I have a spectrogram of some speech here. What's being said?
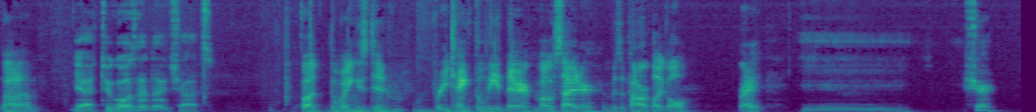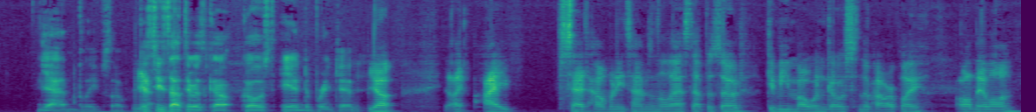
Um, Yeah, two goals on nine shots. But the Wings did retake the lead there. Mo Seider, it was a power play goal, right? Ye- Sure. Yeah, I believe so. Yeah. Because he's out there with Ghost and DeBrincat. Yep. I, I said how many times in the last episode? Give me Mo and Ghost in the power play all day long.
